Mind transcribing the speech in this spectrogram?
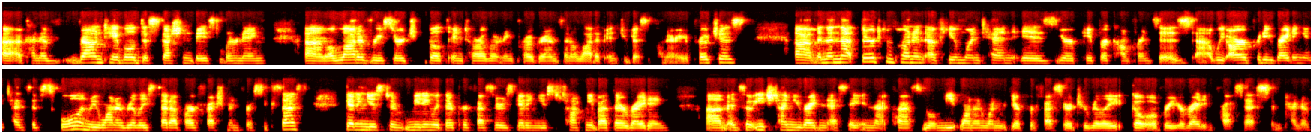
uh, kind of roundtable discussion-based learning, um, a lot of research built into our learning programs and a lot of interdisciplinary approaches. Um, and then that third component of Hume 110 is your paper conferences. Uh, we are a pretty writing intensive school and we wanna really set up our freshmen for success, getting used to meeting with their professors, getting used to talking about their writing. Um, and so each time you write an essay in that class, you will meet one-on-one with your professor to really go over your writing process and kind of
